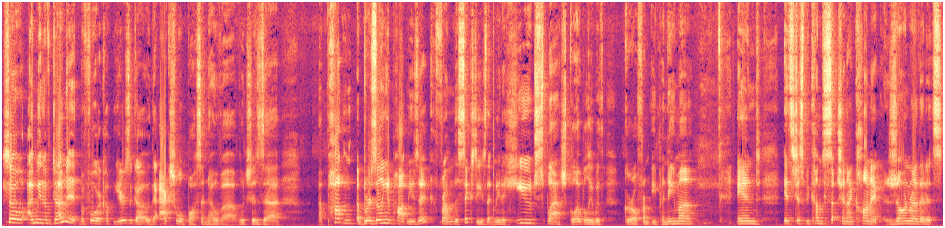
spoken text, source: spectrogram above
so, I mean, I've done it before a couple years ago. The actual bossa nova, which is a a pop, a Brazilian pop music from the '60s that made a huge splash globally with "Girl from Ipanema," and it's just become such an iconic genre that it's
